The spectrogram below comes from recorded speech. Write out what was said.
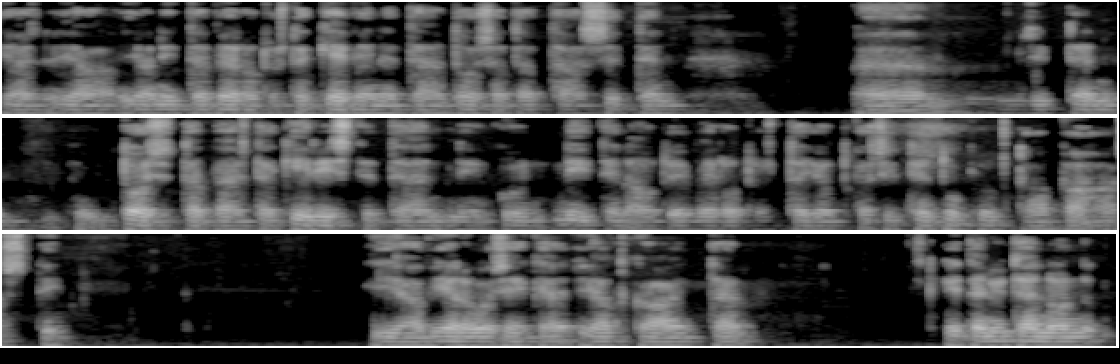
ja, ja, ja niiden verotusta kevennetään. Toisaalta taas sitten, ää, sitten toisesta päästä kiristetään niin kuin niiden autojen verotusta, jotka sitten tuputtaa pahasti. Ja vielä voisi ehkä jatkaa, että, että nythän on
